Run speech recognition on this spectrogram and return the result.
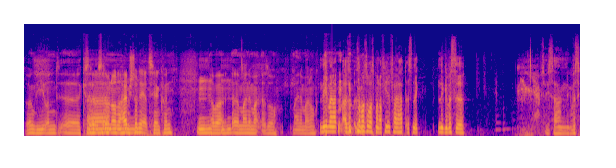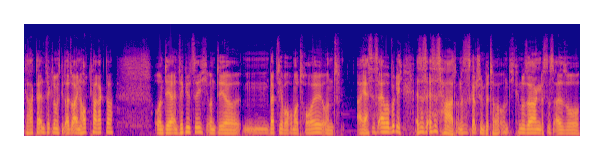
irgendwie und äh, das hätte hätte man noch eine halbe Stunde erzählen können. Mhm, Aber mhm. äh, meine, Me- also meine Meinung. Nee, man hat, also sag mal so, was man auf jeden Fall hat, ist eine, eine gewisse, ja, wie soll ich sagen, eine gewisse Charakterentwicklung. Es gibt also einen Hauptcharakter und der entwickelt sich und der mh, bleibt sich aber auch immer treu und ah ja, es ist aber wirklich, es ist, es ist hart und es ist ganz schön bitter und ich kann nur sagen, das ist also,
